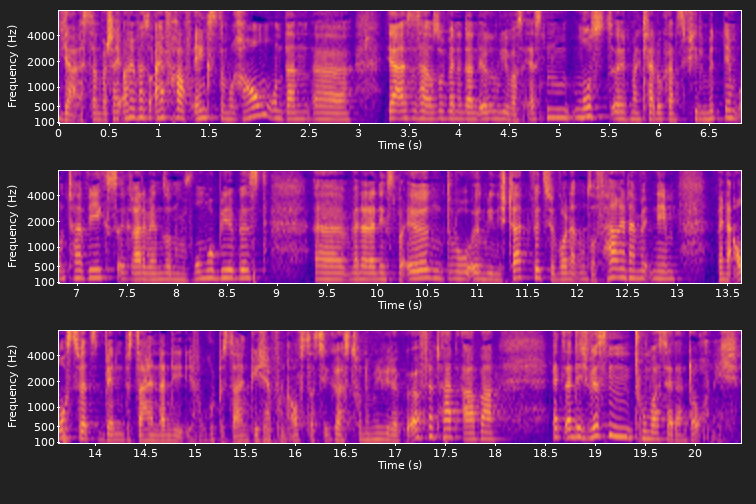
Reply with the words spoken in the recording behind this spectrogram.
ja, ist dann wahrscheinlich auch nicht mehr so einfach auf engstem Raum und dann, äh, ja, es ist halt so, wenn du dann irgendwie was essen musst, äh, ich meine, klar, du kannst viel mitnehmen unterwegs, äh, gerade wenn du in so einem Wohnmobil bist, äh, wenn du allerdings mal irgendwo irgendwie in die Stadt willst, wir wollen dann unsere Fahrräder mitnehmen, wenn du auswärts, wenn bis dahin dann die, gut, bis dahin gehe ich ja von aus, dass die Gastronomie wieder geöffnet hat, aber letztendlich wissen, tun wir es ja dann doch nicht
